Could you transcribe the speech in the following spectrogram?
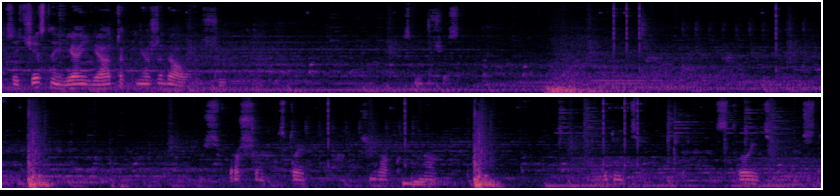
если честно я я так не ожидал вообще. Если честно прошу стой. Чувак на. Берите стойте что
